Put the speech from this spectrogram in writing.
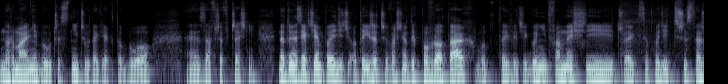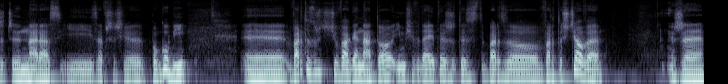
normalnie by uczestniczył, tak jak to było e, zawsze wcześniej. Natomiast ja chciałem powiedzieć o tej rzeczy, właśnie o tych powrotach, bo tutaj wiecie, gonitwa myśli, człowiek chce powiedzieć 300 rzeczy naraz i zawsze się pogubi. E, Warto zwrócić uwagę na to i mi się wydaje też, że to jest bardzo wartościowe, że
